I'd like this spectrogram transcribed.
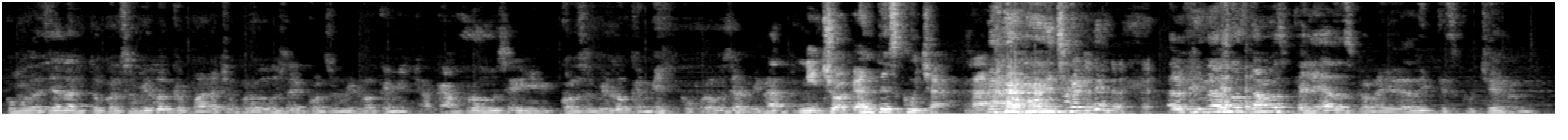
como decía Lalito, consumir lo que Paracho produce, consumir lo que Michoacán produce y consumir lo que México produce. Al final, Michoacán te escucha. al final no estamos peleados con la idea de que escuchen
